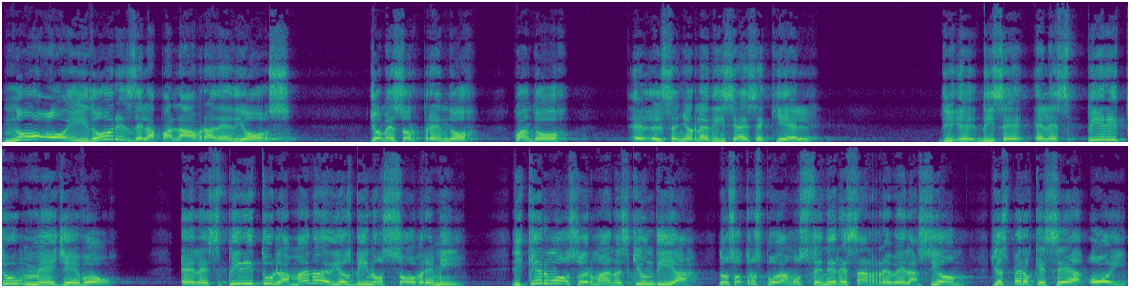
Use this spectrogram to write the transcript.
no oidores de la palabra de Dios. Yo me sorprendo cuando el, Señor le dice a Ezequiel, eh, dice, el Espíritu me llevó, el Espíritu, la mano de Dios vino sobre mí. Y qué hermoso hermano es que un día nosotros podamos tener esa revelación. Yo espero que sea hoy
